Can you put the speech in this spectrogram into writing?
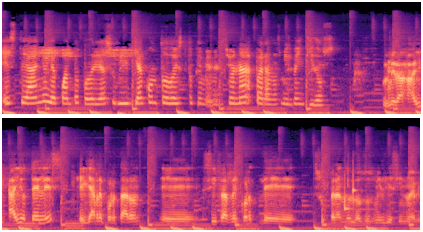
este año y a cuánto podría subir ya con todo esto que me menciona para 2022? Pues mira, hay, hay hoteles que ya reportaron eh, cifras récord de superando los 2019,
